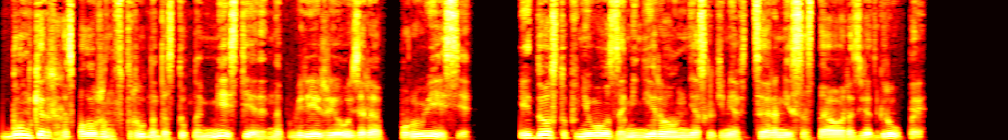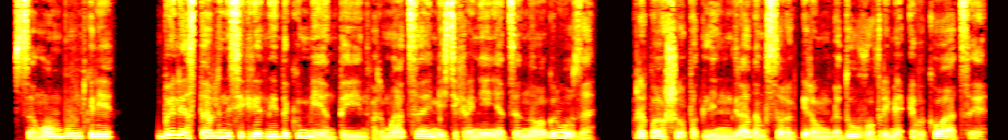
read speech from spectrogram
Бункер расположен в труднодоступном месте на побережье озера Пурувеси, и доступ в него заминирован несколькими офицерами из состава разведгруппы. В самом бункере были оставлены секретные документы и информация о месте хранения ценного груза, пропавшего под Ленинградом в 1941 году во время эвакуации.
